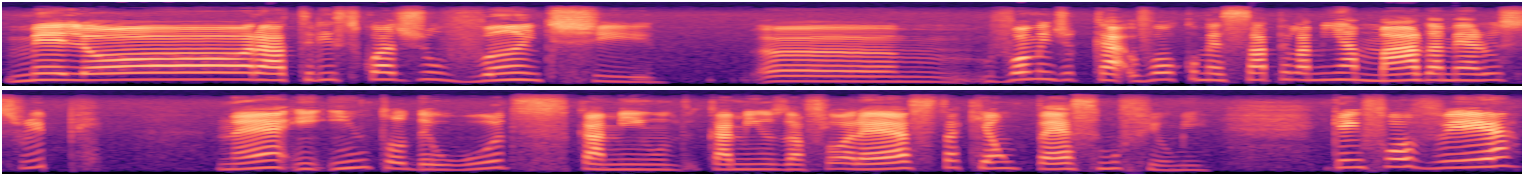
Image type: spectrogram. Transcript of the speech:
Melhor atriz coadjuvante. vou, me indicar, vou começar pela minha amada Meryl Streep, né? Em Into the Woods, Caminho, Caminhos da Floresta, que é um péssimo filme. Quem for ver,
